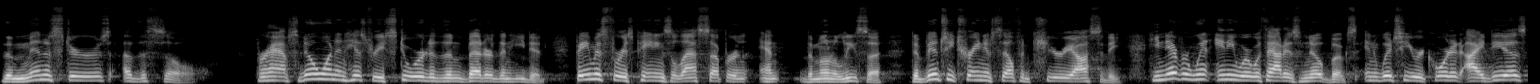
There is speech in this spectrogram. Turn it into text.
the ministers of the soul. Perhaps no one in history stewarded them better than he did. Famous for his paintings The Last Supper and the Mona Lisa, Da Vinci trained himself in curiosity. He never went anywhere without his notebooks, in which he recorded ideas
